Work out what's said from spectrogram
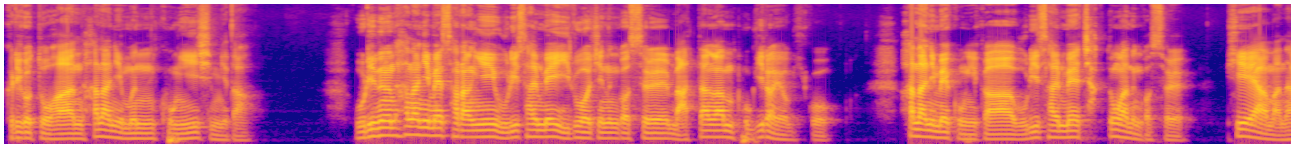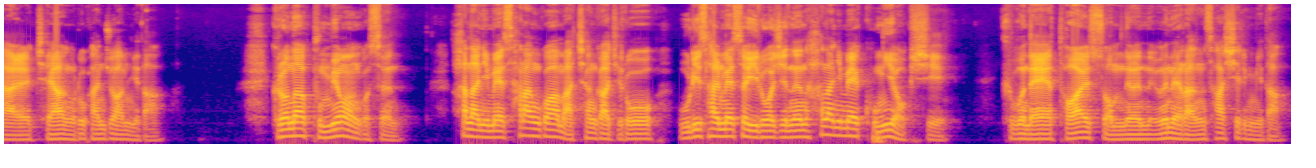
그리고 또한 하나님은 공의이십니다. 우리는 하나님의 사랑이 우리 삶에 이루어지는 것을 마땅한 복이라 여기고 하나님의 공의가 우리 삶에 작동하는 것을 피해야만 할 재앙으로 간주합니다. 그러나 분명한 것은 하나님의 사랑과 마찬가지로 우리 삶에서 이루어지는 하나님의 공의 역시 그분의 더할 수 없는 은혜라는 사실입니다.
